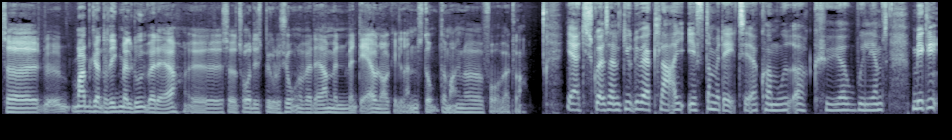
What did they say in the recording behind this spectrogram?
Så uh, meget bekendt har det ikke meldt ud, hvad det er. Uh, så jeg tror, det er spekulationer, hvad det er, men, men det er jo nok et eller andet stump, der mangler for at være klar. Ja, de skulle altså angiveligt være klar i eftermiddag til at komme ud og køre Williams. Mikkel,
